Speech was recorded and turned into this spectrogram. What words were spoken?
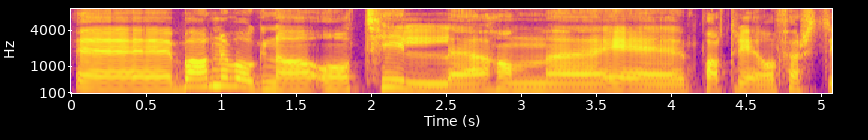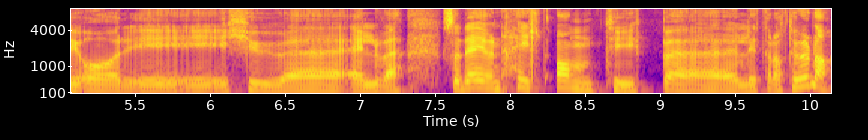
eh, barnevogna og til eh, han eh, er par 43 år i, i 2011. Så det er jo en helt annen type eh, litteratur, da.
